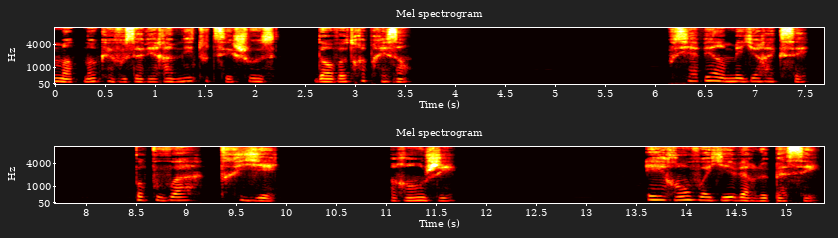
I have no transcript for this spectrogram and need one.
Maintenant que vous avez ramené toutes ces choses dans votre présent, vous y avez un meilleur accès pour pouvoir trier, ranger et renvoyer vers le passé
